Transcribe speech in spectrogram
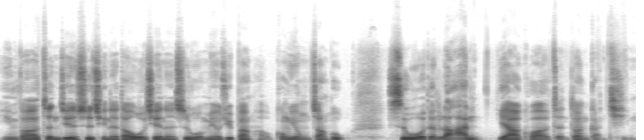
引发整件事情的导火线呢，是我没有去办好共用账户，是我的懒压垮了整段感情。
